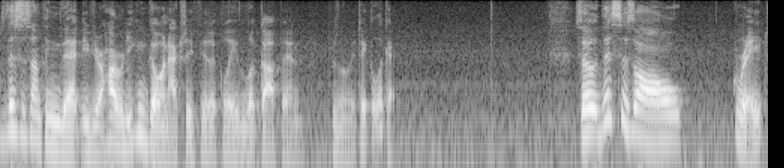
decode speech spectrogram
So this is something that if you're Harvard, you can go and actually physically look up and presumably take a look at. So this is all great.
